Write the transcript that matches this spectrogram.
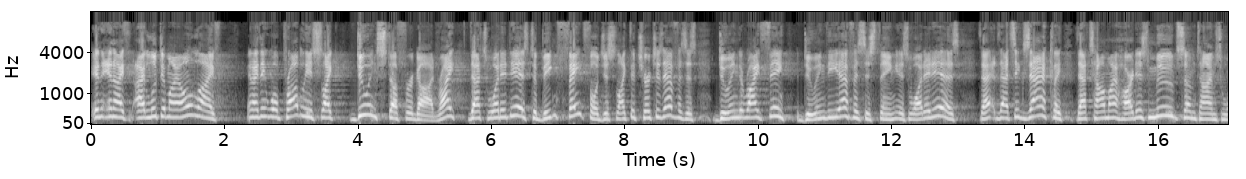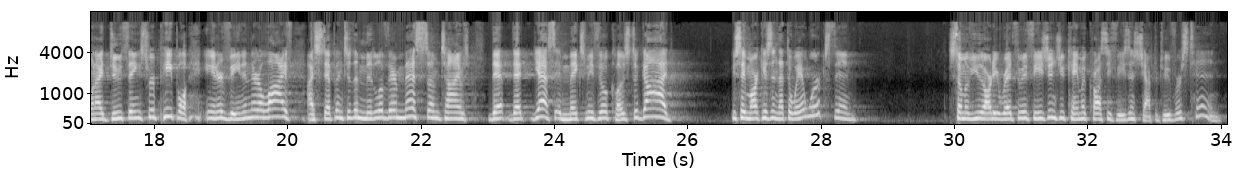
And, and I, I looked at my own life and I think, well, probably it's like doing stuff for God, right? That's what it is, to being faithful, just like the church Ephesus. Doing the right thing, doing the Ephesus thing is what it is. That, that's exactly, that's how my heart is moved sometimes when I do things for people, intervene in their life. I step into the middle of their mess sometimes that, that yes, it makes me feel close to God. You say, Mark, isn't that the way it works then? Some of you already read through Ephesians. You came across Ephesians chapter 2, verse 10.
